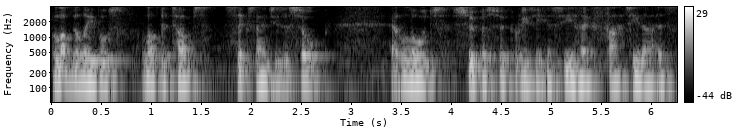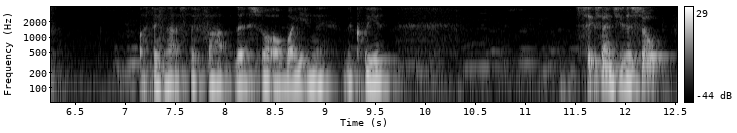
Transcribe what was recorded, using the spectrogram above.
Love the labels, love the tubs, six ounces of soap. It loads super, super easy. You can see how fatty that is. I think that's the fat, the sort of white and the, the clear. Six ounces of soap.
